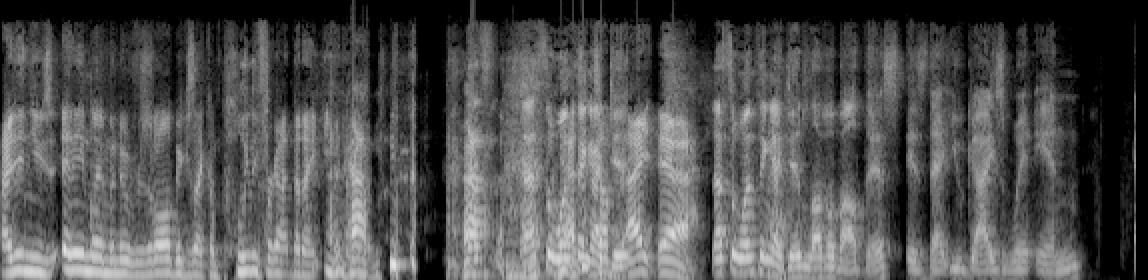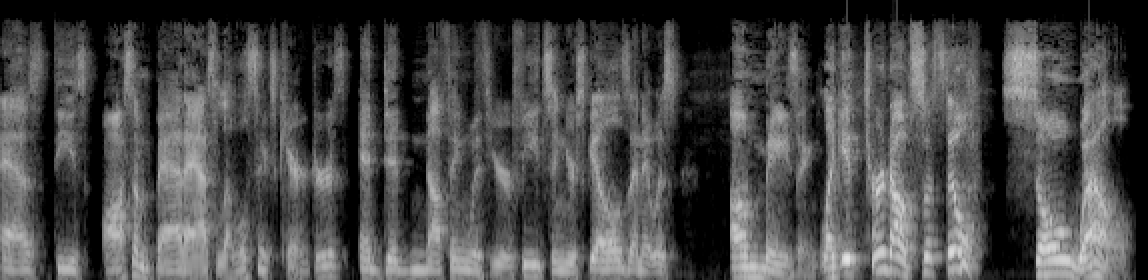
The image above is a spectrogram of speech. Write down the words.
I didn't use any of my maneuvers at all because I completely forgot that I even had them. that's that's the one yeah, thing I did. I, yeah, that's the one thing I did love about this is that you guys went in as these awesome badass level six characters and did nothing with your feats and your skills, and it was amazing. Like it turned out so still so well.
